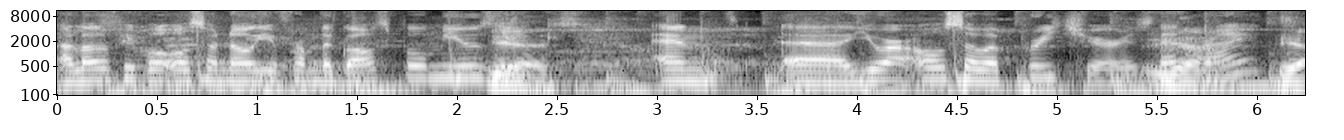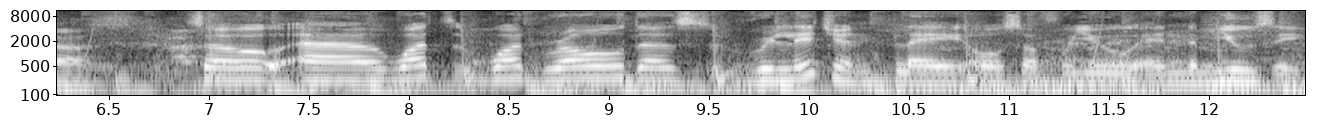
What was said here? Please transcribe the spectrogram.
a lot of people also know you from the gospel music. Yes. And uh, you are also a preacher, is that yeah. right? Yeah. So, uh, what what role does religion play also for you in the music?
